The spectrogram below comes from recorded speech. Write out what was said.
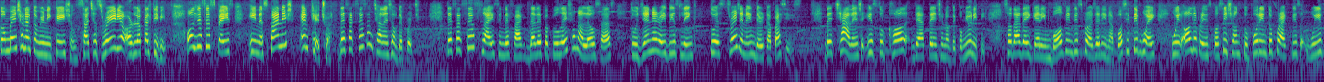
conventional communication such as radio or local TV. All this is space in Spanish and Quechua. The success and challenge of the project. The success lies in the fact that the population allows us to generate this link to strengthening their capacities. The challenge is to call the attention of the community so that they get involved in this project in a positive way with all the predisposition to put into practice what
